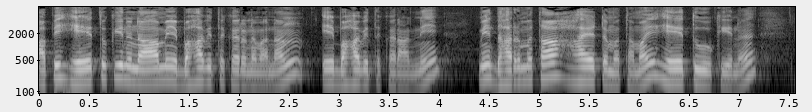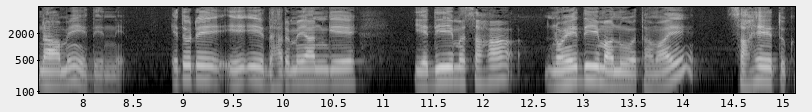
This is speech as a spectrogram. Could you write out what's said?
අපි හේතු කියන නාමයේ භාවිත කරනවා නම් ඒ භාවිත කරන්නේ මේ ධර්මතා හයටම තමයි හේතු කියන නාමය දෙන්නේ. එතකොට ඒ ඒ ධර්මයන්ගේ යෙදීම සහ නොයෙදීම අනුව තමයි සහේතුක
